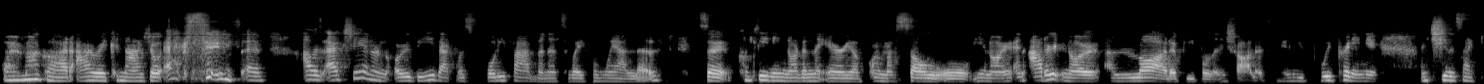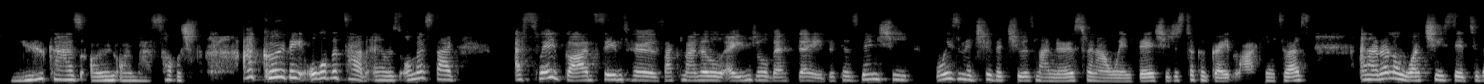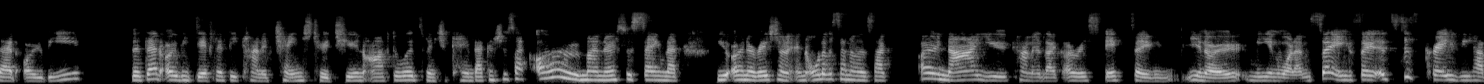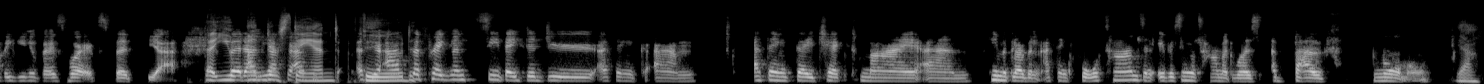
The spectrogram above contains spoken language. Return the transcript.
Oh my God, I recognize your accents. And I was actually in an OB that was 45 minutes away from where I lived. So completely not in the area of Oh My Soul or, you know, and I don't know a lot of people in Charlotte. I mean, we, we pretty new. And she was like, You guys own Oh My Soul. I go there all the time. And it was almost like I swear God sent her as like my little angel that day because then she always made sure that she was my nurse when I went there. She just took a great liking to us. And I don't know what she said to that OB, but that OB definitely kind of changed her tune afterwards when she came back and she was like, Oh, my nurse was saying that you own a restaurant. And all of a sudden I was like, oh now you kind of like are respecting you know me and what i'm saying so it's just crazy how the universe works but yeah that you but, um, understand yeah, so after, food. after pregnancy they did do i think um I think they checked my um, hemoglobin, I think four times, and every single time it was above normal. Yeah.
